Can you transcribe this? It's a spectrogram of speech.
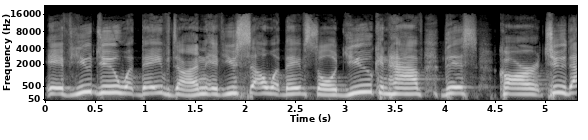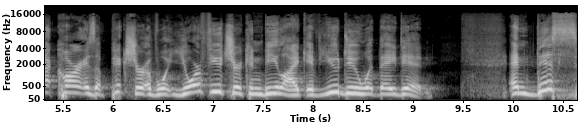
If you do what they've done, if you sell what they've sold, you can have this car too. That car is a picture of what your future can be like if you do what they did. And this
